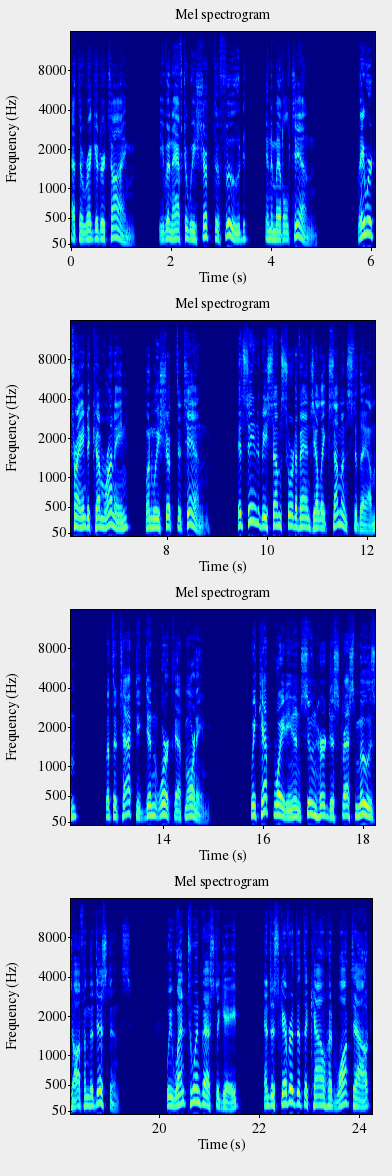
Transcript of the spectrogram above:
at the regular time, even after we shook the food in a metal tin. They were trained to come running when we shook the tin. It seemed to be some sort of angelic summons to them, but the tactic didn't work that morning. We kept waiting and soon heard distressed moos off in the distance. We went to investigate and discovered that the cow had walked out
